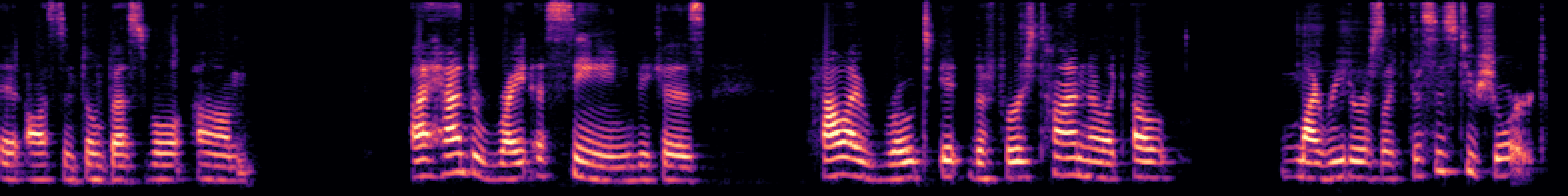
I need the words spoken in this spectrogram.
at Austin Film Festival. Um, I had to write a scene because how I wrote it the first time, they're like, oh, my reader is like, this is too short.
